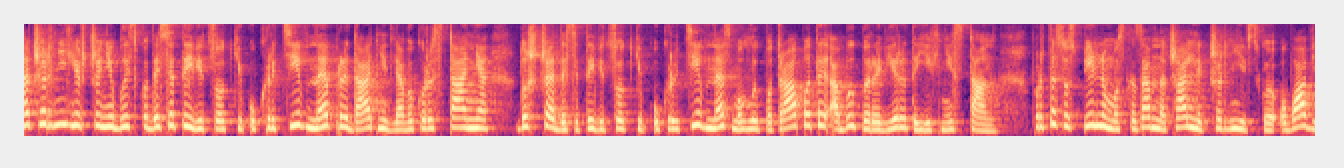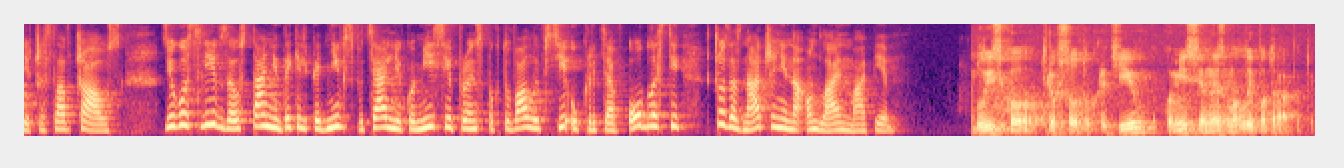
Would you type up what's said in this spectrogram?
На Чернігівщині близько 10% укриттів непридатні для використання. До ще 10% укриттів не змогли потрапити, аби перевірити їхній стан. Про це Суспільному сказав начальник Чернігівської ОВА В'ячеслав Чаус. З його слів, за останні декілька днів спеціальні комісії проінспектували всі укриття в області, що зазначені на онлайн-мапі. Близько 300 укриттів комісії не змогли потрапити.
